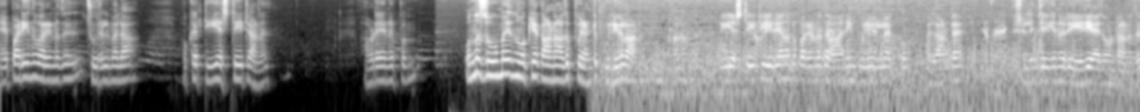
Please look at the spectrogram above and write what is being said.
മേപ്പാടി എന്ന് പറയുന്നത് ചുരൽമല ഒക്കെ ടീ എസ്റ്റേറ്റ് ആണ്. അവിടെയാണ് ഇപ്പം ഒന്ന് സൂം ചെയ്ത് നോക്കിയാൽ കാണാം. അത് രണ്ട് പുലികളാണ്. ഈ എസ്റ്റേറ്റ് ഏരിയ എന്നൊക്കെ പറയുന്നത് ആനയും പുലിയും എല്ലാം ഇപ്പം വല്ലാണ്ട് ശല്യം ചെയ്യുന്ന ഒരു ഏരിയ ആയതുകൊണ്ടാണിത്.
